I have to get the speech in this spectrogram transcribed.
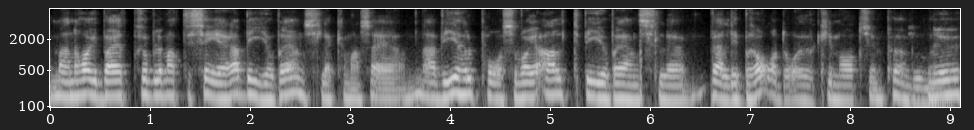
man har ju börjat problematisera biobränsle kan man säga. När vi höll på så var ju allt biobränsle väldigt bra då ur klimatsynpunkt. Mm. Nu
